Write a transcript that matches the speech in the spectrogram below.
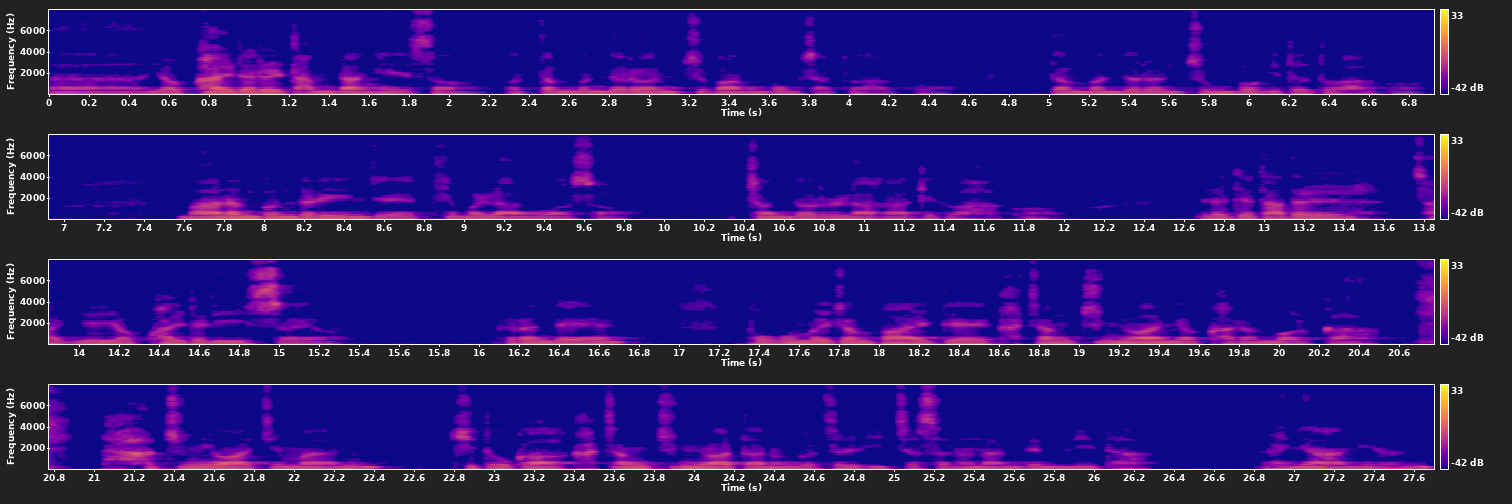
어, 역할들을 담당해서 어떤 분들은 주방 봉사도 하고 어떤 분들은 중보기도도 하고 많은 분들이 이제 팀을 나누어서 전도를 나가기도 하고 이렇게 다들 자기의 역할들이 있어요. 그런데 복음을 전파할 때 가장 중요한 역할은 뭘까? 다 중요하지만 기도가 가장 중요하다는 것을 잊어서는 안 됩니다. 왜냐하면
